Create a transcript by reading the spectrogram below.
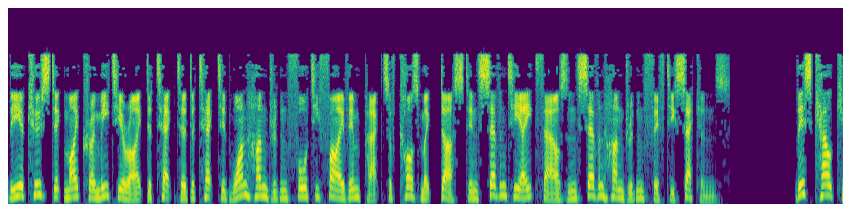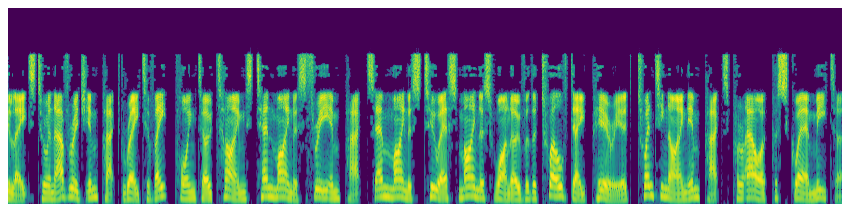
The acoustic micrometeorite detector detected 145 impacts of cosmic dust in 78,750 seconds. This calculates to an average impact rate of 8.0 times 10^-3 impacts m-2s-1 over the 12-day period, 29 impacts per hour per square meter.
